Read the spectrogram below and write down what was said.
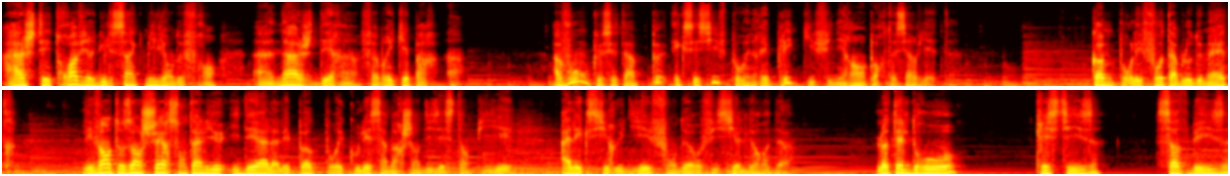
a acheté 3,5 millions de francs à un âge d'airain fabriqué par un. Avouons que c'est un peu excessif pour une réplique qui finira en porte-serviette. Comme pour les faux tableaux de maître, les ventes aux enchères sont un lieu idéal à l'époque pour écouler sa marchandise estampillée Alexis Rudier, fondeur officiel de Rodin. L'hôtel Drouot, Christie's, Sotheby's,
